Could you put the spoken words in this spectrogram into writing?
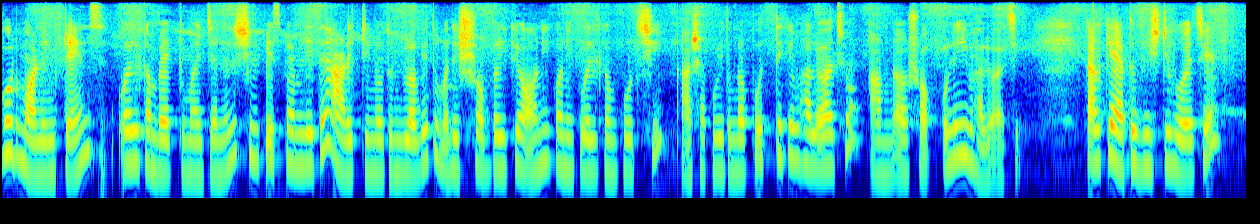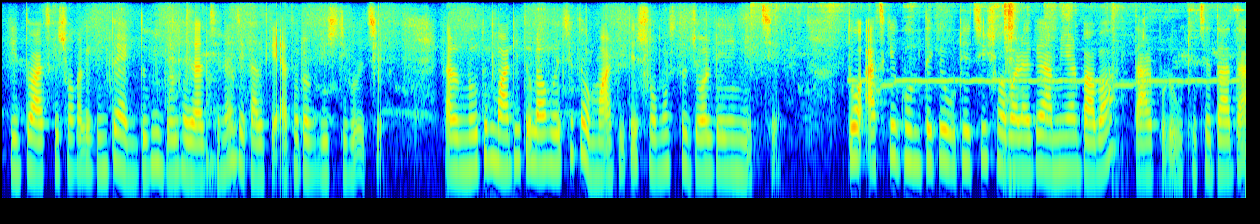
Good morning friends welcome back to my channel Shilpi's ফ্যামিলিতে আরেকটি নতুন ব্লগে তোমাদের সবাইকে অনেক অনেক ওয়েলকাম করছি। আশা করি তোমরা প্রত্যেকে ভালো আছো, আমরাও সকলেই ভালো আছি। কালকে এত বৃষ্টি হয়েছে, কিন্তু আজকে সকালে কিন্তু একদমই বোঝা যাচ্ছে না যে কালকে এতটা বৃষ্টি হয়েছে। কারণ নতুন মাটি তোলা হয়েছে তো, মাটিতে সমস্ত জল টেনে নিচ্ছে। তো আজকে ঘুম থেকে উঠেছি সবার আগে আমি আর বাবা, তারপরে উঠেছে দাদা,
